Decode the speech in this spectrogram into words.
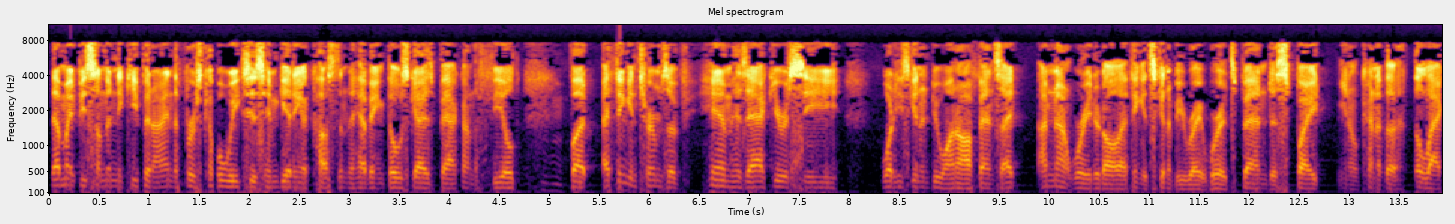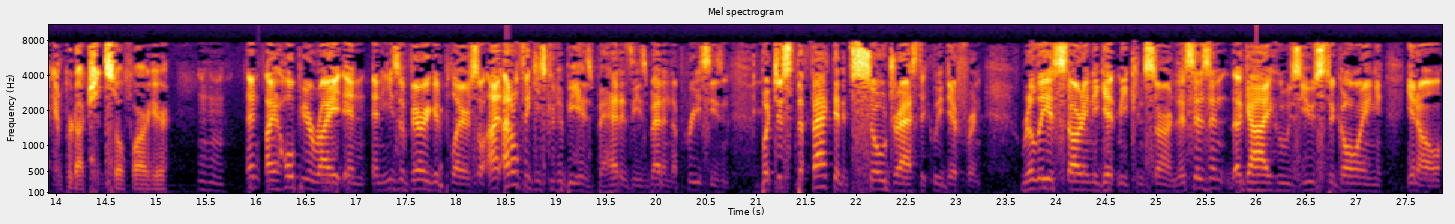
that might be something to keep an eye on the first couple weeks is him getting accustomed to having those guys back on the field. Mm-hmm. But I think in terms of him, his accuracy, what he's going to do on offense, I, I'm not worried at all. I think it's going to be right where it's been, despite you know kind of the the lack in production so far here. And I hope you're right, and, and he's a very good player, so I, I don't think he's going to be as bad as he's been in the preseason. But just the fact that it's so drastically different really is starting to get me concerned. This isn't a guy who's used to going, you know,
